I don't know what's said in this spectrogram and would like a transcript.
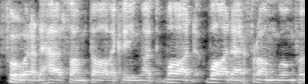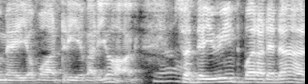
föra det här samtalet kring att vad, vad är framgång för mig och vad driver jag. Ja. Så det är ju inte bara det där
